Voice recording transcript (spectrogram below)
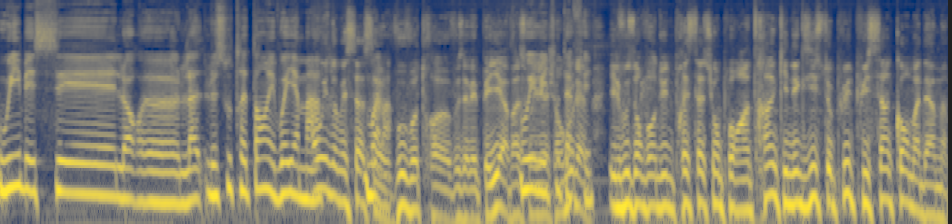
Oui, mais c'est leur euh, la- le sous-traitant est Voyamar. Ah oui, non, mais ça, c'est- Voilà. vous, votre, vous avez payé Avas Oui, oui, Voyage à Angoulême. Ils vous ont vendu une prestation pour un train qui n'existe plus depuis 5 ans, madame.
